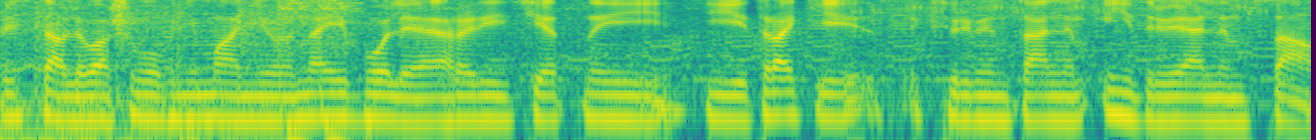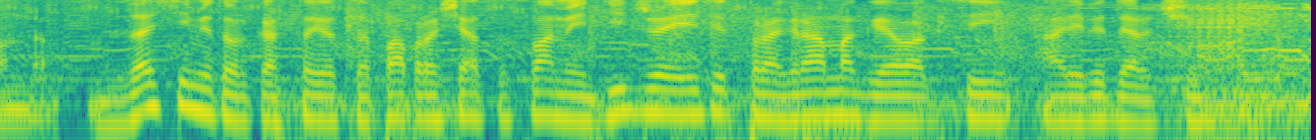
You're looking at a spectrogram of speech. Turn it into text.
Представлю вашему вниманию наиболее раритетные и треки с экспериментальным и нетривиальным саундом. За сими только остается попрощаться с вами Acid, программа Galaxy. Аривидерчи. Check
